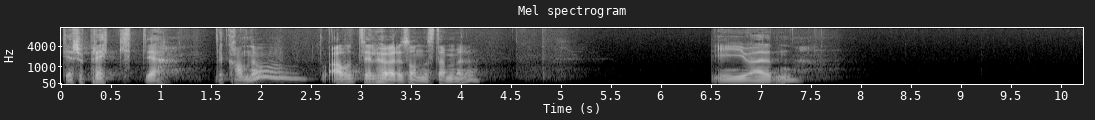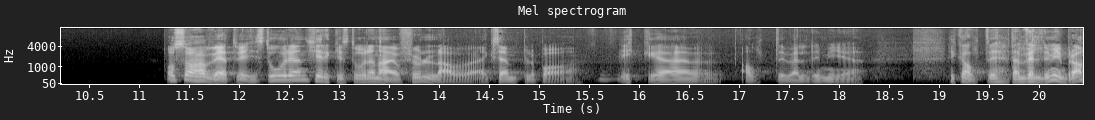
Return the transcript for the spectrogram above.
de er så prektige. Det kan jo av og til høre sånne stemmer i verden. Og så vet vi historien. Kirkehistorien er jo full av eksempler på ikke alltid veldig mye ikke alltid, Det er veldig mye bra,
